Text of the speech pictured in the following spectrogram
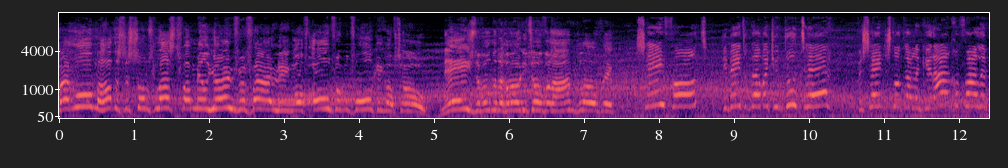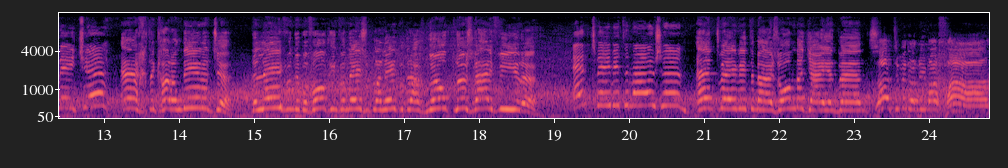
Waarom? Hadden ze soms last van milieuvervuiling of overbevolking of zo? Nee, ze vonden er gewoon niet zoveel aan, geloof ik. Zeevold, je weet toch wel wat je doet, hè? We zijn tenslotte al een keer aangevallen, weet je? Echt, ik garandeer het je. De levende bevolking van deze planeet bedraagt 0 plus wij vieren. En twee witte muizen. En twee witte muizen, omdat jij het bent. Laten we dan nu maar gaan.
